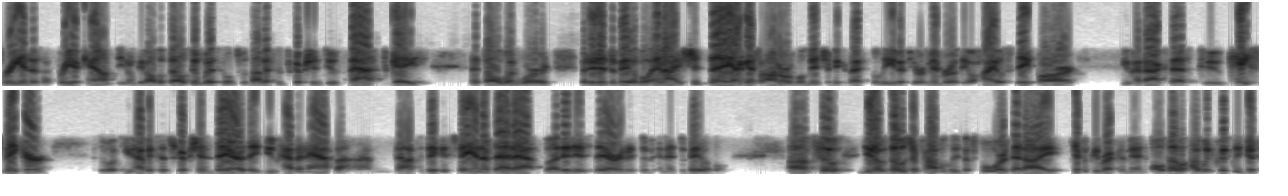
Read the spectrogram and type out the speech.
free and there's a free account. You don't get all the bells and whistles without a subscription to Fastcase. That's all one word, but it is available. And I should say, I guess, honorable mention because I believe if you're a member of the Ohio State Bar, you have access to CaseMaker. So if you have a subscription there, they do have an app. I'm not the biggest fan of that app, but it is there and it's and it's available. Um, so you know, those are probably the four that I typically recommend. Although I would quickly just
